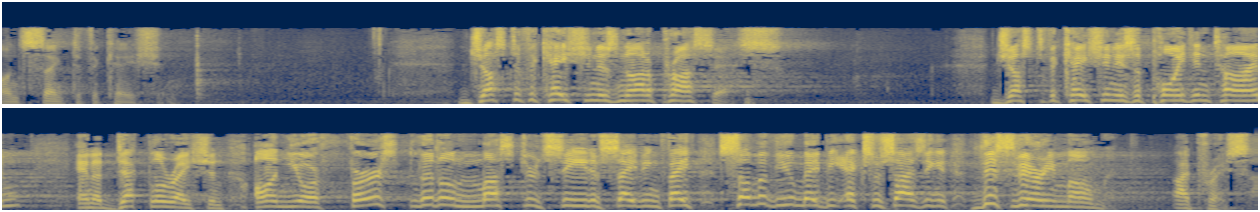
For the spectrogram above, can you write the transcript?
on sanctification. Justification is not a process. Justification is a point in time and a declaration on your first little mustard seed of saving faith. Some of you may be exercising it this very moment. I pray so.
